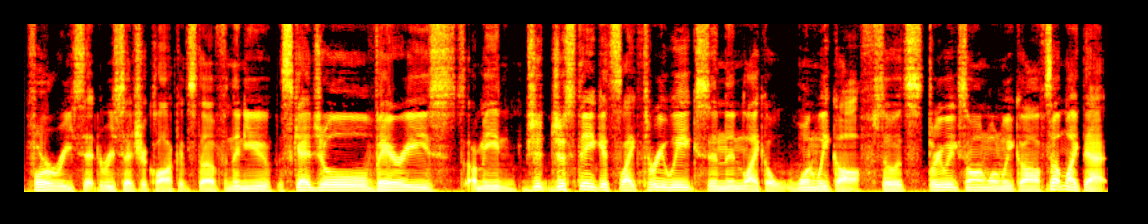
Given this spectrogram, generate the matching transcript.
for a reset to reset your clock and stuff. And then you the schedule varies. I mean, just think it's like three weeks and then like a one week off. So it's three weeks on, one week off, something like that.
